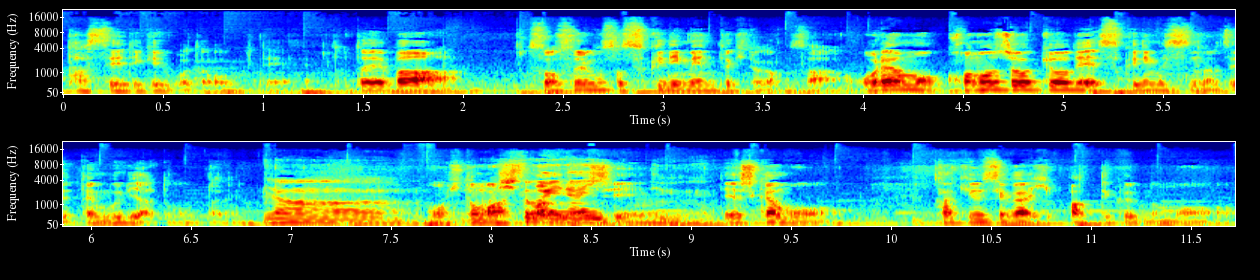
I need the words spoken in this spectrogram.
達成できることが多くて。例えばそうそれこそスクリメの時とかもさ俺はもうこの状況でスクリームするのは絶対無理だと思ったね。ああもう人も集人がいないってまんないし。ね。でしかも下級生から引っ張ってくるのも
